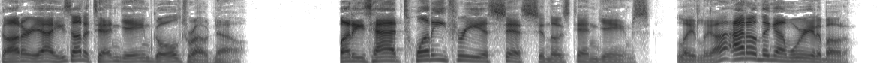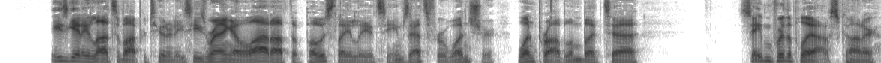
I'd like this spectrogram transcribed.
Connor, yeah, he's on a 10 game goal drought now. But he's had 23 assists in those 10 games lately. I, I, don't think I'm worried about him. He's getting lots of opportunities. He's running a lot off the post lately, it seems. That's for one sure one problem, but uh, save him for the playoffs, Connor.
